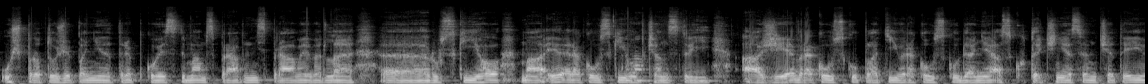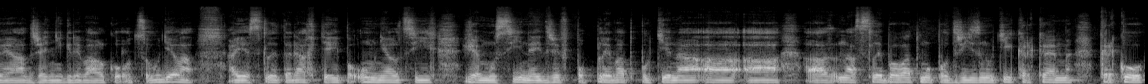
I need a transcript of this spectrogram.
Už proto, že paní Netrebko, jestli mám správný zprávy vedle e, ruského, má i rakouský ano. občanství a žije v Rakousku, platí v Rakousku daně a skutečně jsem četl její vyjádření, kdy válku odsoudila. A jestli teda chtějí po umělcích, že musí nejdřív poplivat Putina a, a, a naslibovat navrhovat mu podříznutí krkem, krku,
